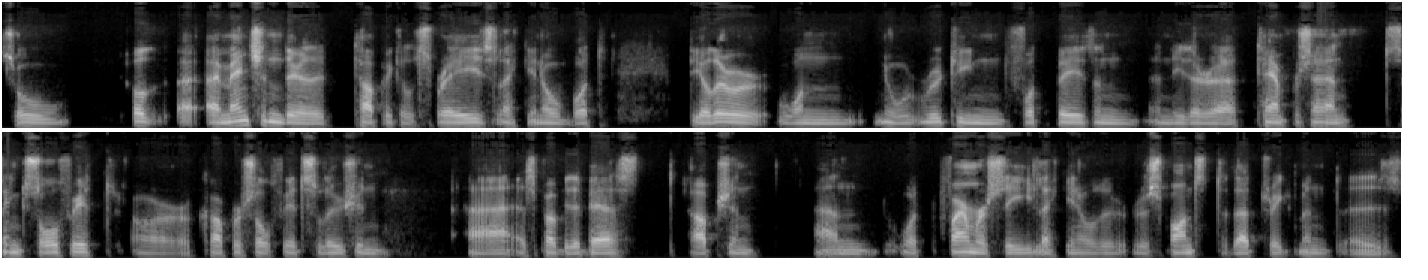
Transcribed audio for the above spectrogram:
So, well, I mentioned the topical sprays, like you know, but the other one, you know, routine foot bathing in either a ten percent zinc sulfate or copper sulfate solution uh, is probably the best option. And what farmers see, like you know, the response to that treatment is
